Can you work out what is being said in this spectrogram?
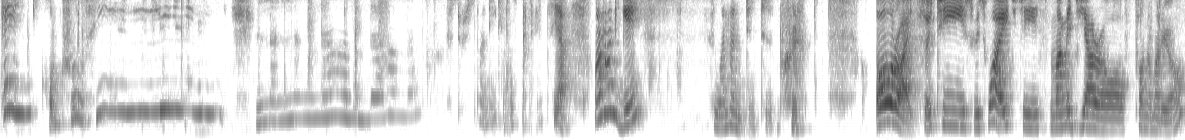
ten. Control C. La, la, la, study. Yeah, 100 games, 102. Alright, so it is with white, it is Mamedyarov Ponomaryov.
